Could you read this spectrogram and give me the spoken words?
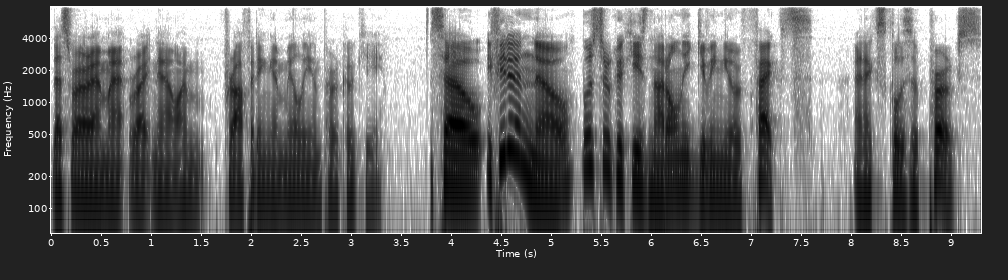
That's where I'm at right now, I'm profiting a million per cookie. So, if you didn't know, Booster Cookie is not only giving you effects and exclusive perks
